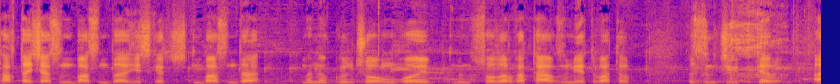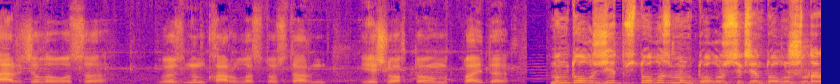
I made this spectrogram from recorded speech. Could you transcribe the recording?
тақтайшасының басында ескерткіштің басында міне гүл шоғын қойып соларға тағзым етіп жатыр біздің жігіттер әр жылы осы өзінің қарулас достарын еш уақытта ұмытпайды. 1979-1989 жылдар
